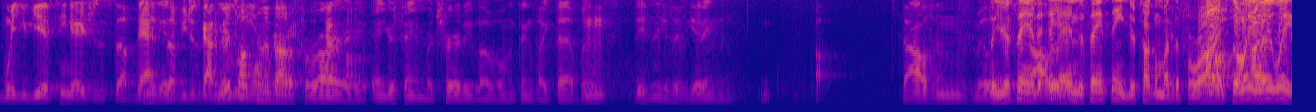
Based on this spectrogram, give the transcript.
when you give teenagers and stuff that Nigga, stuff, you just got to be. You're a little talking more about a wary of. That's Ferrari, and you're saying maturity level and things like that. But Mm-hmm. these niggas is getting thousands, millions. So you're saying, of dollars. yeah, and the same thing. You're talking about the Ferrari. Oh, so so, wait, uh, wait,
